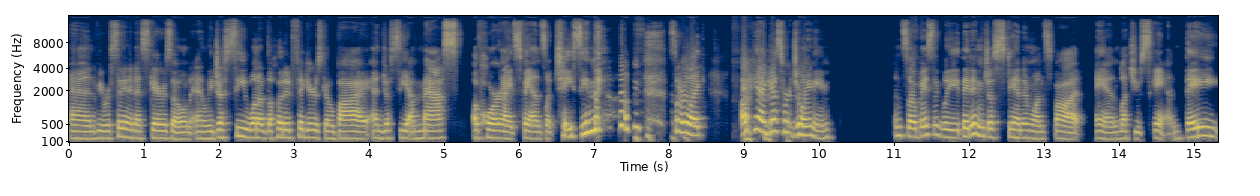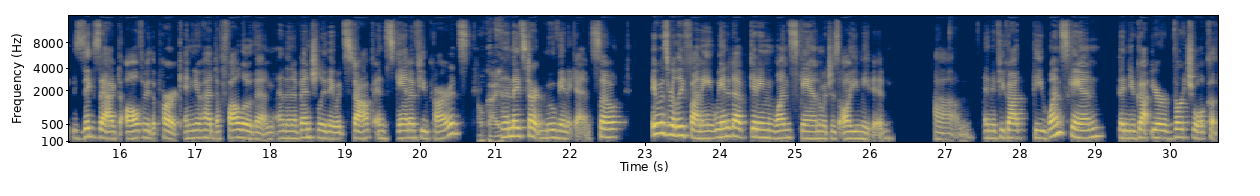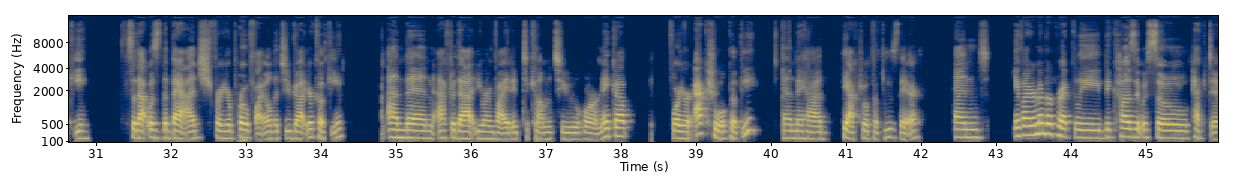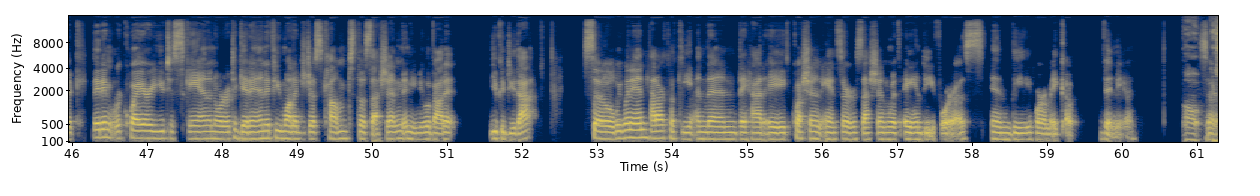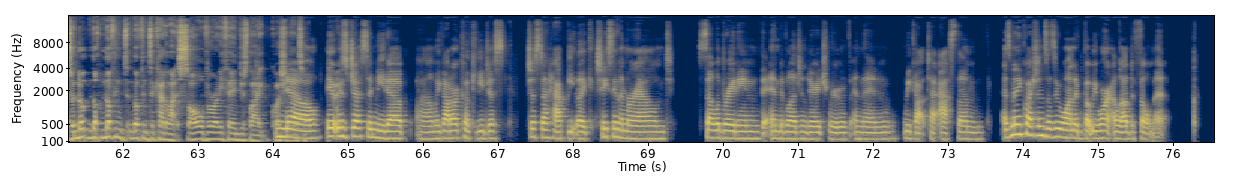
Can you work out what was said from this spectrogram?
And we were sitting in a scare zone, and we just see one of the hooded figures go by and just see a mass of Horror Nights fans like chasing them. so we're like, okay, I guess we're joining. And so basically, they didn't just stand in one spot and let you scan. They zigzagged all through the park and you had to follow them. And then eventually they would stop and scan a few cards Okay. and then they'd start moving again. So it was really funny. We ended up getting one scan, which is all you needed. Um, and if you got the one scan, then you got your virtual cookie. So that was the badge for your profile that you got your cookie. And then after that, you were invited to come to Horror Makeup for your actual cookie. And they had the actual cookies there. And if I remember correctly, because it was so hectic, they didn't require you to scan in order to get in. If you wanted to just come to the session and you knew about it, you could do that. So we went in, had our cookie, and then they had a question and answer session with A and D for us in the horror makeup venue. Oh, okay. So- So no, no, nothing, to, nothing to kind of like solve or anything. Just like question. answer. no, it was just a meetup. Um, we got our cookie, just just a happy like chasing them around, celebrating the end of Legendary Truth, and then we got to ask them as many questions as we wanted, but we weren't allowed to film it.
